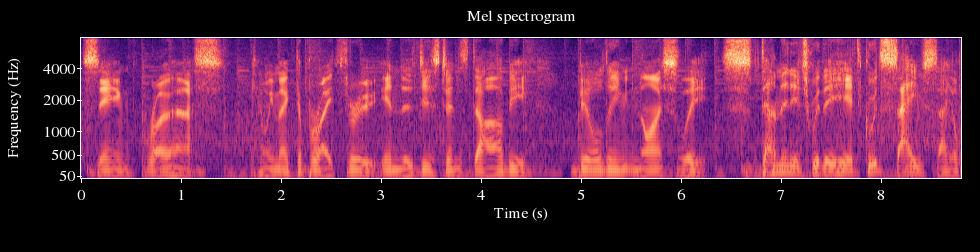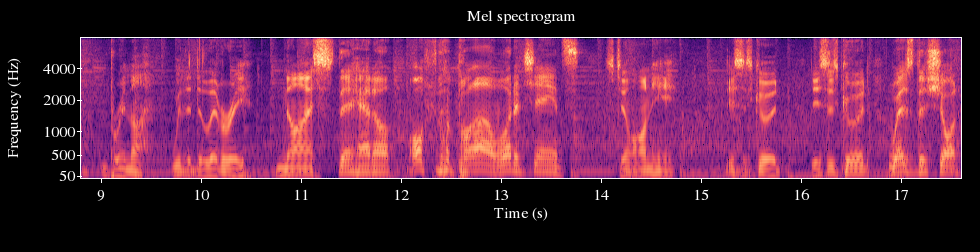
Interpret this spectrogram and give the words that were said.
Seeing Rojas, can we make the breakthrough in the distance derby? building nicely. Stamenic with a hit. Good save, Sale. Brimmer with a delivery. Nice. The header off the bar. What a chance. Still on here. This is good. This is good. Where's the shot?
